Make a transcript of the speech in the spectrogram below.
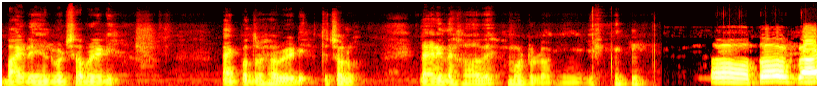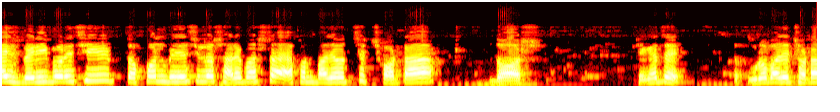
বাইরে হেলমেট সব রেডি ব্যাগপত্র সব রেডি তো চলো, ডাইরেক্ট দেখা হবে মোটো ব্লগিং এ তো তো গাইস বেরিয়ে পড়েছি, তখন বেজেছিল সাড়ে পাঁচটা, এখন বাজে হচ্ছে ছটা দশ। ঠিক আছে? তো পুরো বাজে ছটা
